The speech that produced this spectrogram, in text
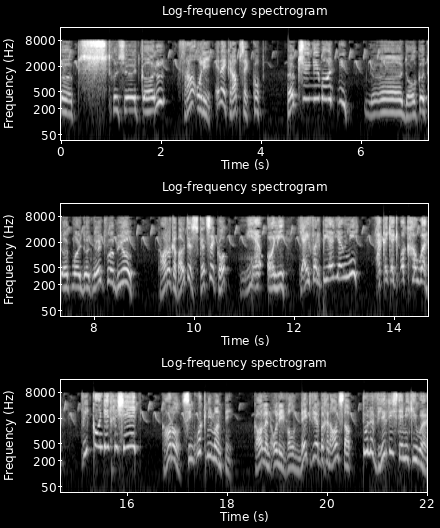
uh, psst gesê het, Karel? Vra Ollie en hy krap sy kop. Ek sien niemand nie. Nee, dalk het ek my dit net verbeel. Karel Kabouter skud sy kop. Nee, Ollie, jy verbeel jou nie. Ek het dit ook gehoor. Wie kon dit gesê het? Karel sien ook niemand nie. Karel en Ollie wil net weer begin aanstap toe hulle weer die stemmetjie hoor.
